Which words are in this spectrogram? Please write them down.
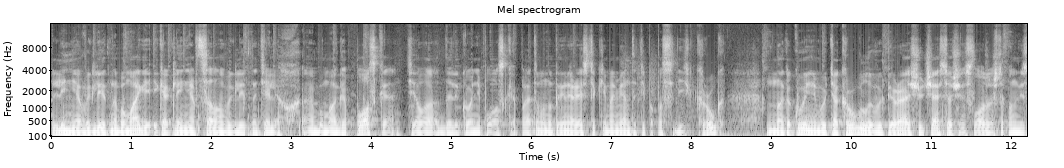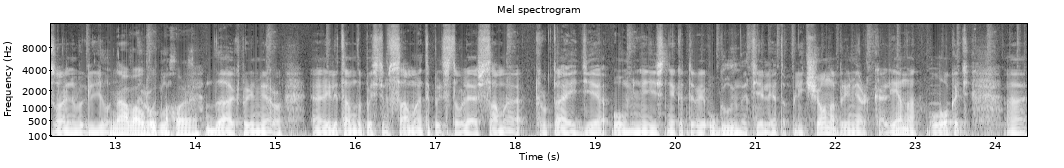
линия выглядит на бумаге и как линия в целом выглядит на теле. Э, Бумага плоская, тело далеко не плоское. Поэтому, например, есть такие моменты, типа посадить круг на какую-нибудь округлую выпирающую часть, очень сложно, чтобы он визуально выглядел На овал будет круглым. похоже. Да, к примеру. Э, Или там, допустим, самое, ты представляешь, самая крутая идея. О, у меня есть некоторые углы на теле. Это плечо, например, колено, локоть. Э,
